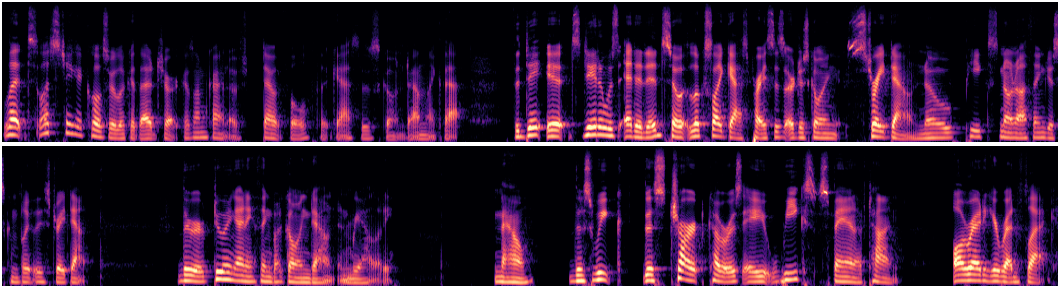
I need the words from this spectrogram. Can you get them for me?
Let's, let's take a closer look at that chart because I'm kind of doubtful that gas is going down like that. The da- its data was edited, so it looks like gas prices are just going straight down. No peaks, no nothing, just completely straight down they're doing anything but going down in reality. Now, this week, this chart covers a week's span of time. Already a red flag.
